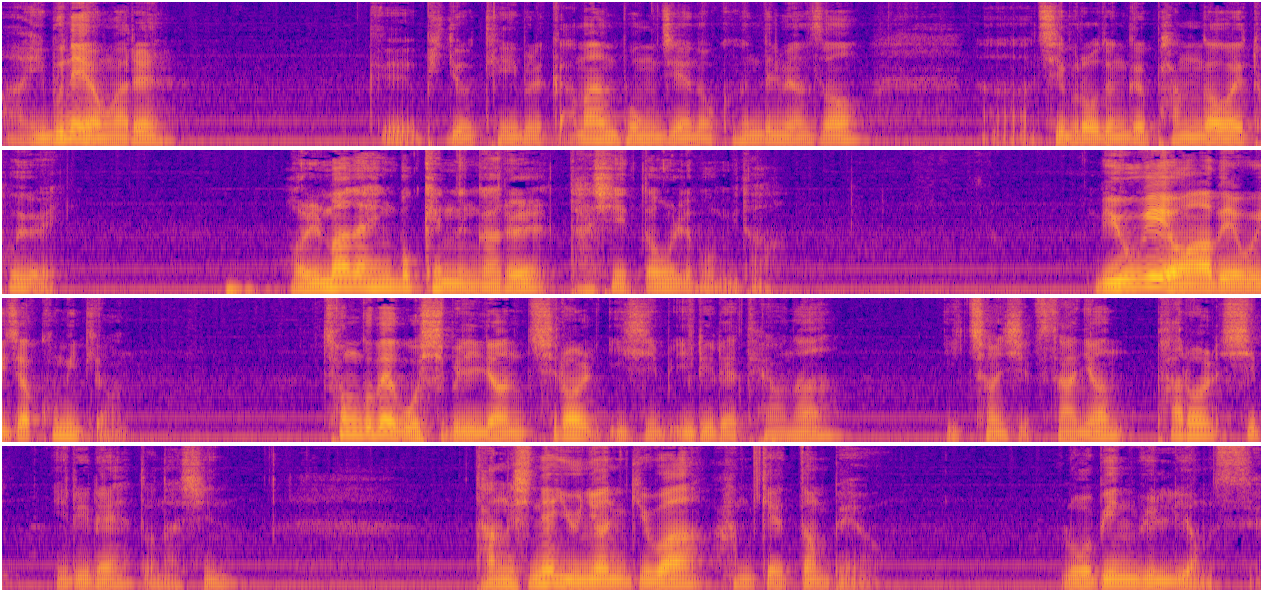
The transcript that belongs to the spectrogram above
아, 이분의 영화를 그 비디오 테이프를 까만 봉지에 넣고 흔들면서 아, 집으로 오던 그 방과후의 토요일 얼마나 행복했는가를 다시 떠올려 봅니다. 미국의 영화 배우이자 코미디언 1951년 7월 21일에 태어나 2014년 8월 11일에 떠나신 당신의 유년기와 함께했던 배우 로빈 윌리엄스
